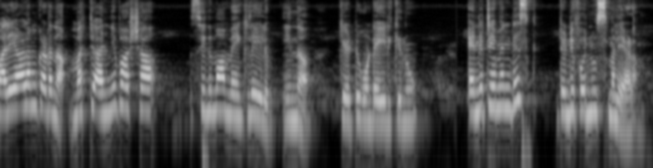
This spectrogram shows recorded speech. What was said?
മലയാളം കടന്ന് മറ്റ് അന്യഭാഷ സിനിമാ മേഖലയിലും ഇന്ന് കേട്ടുകൊണ്ടേയിരിക്കുന്നു. Entertainment desk twenty four news Malayalam.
